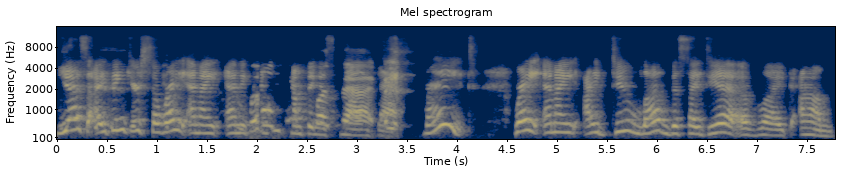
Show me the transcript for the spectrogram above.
yes, I think you're so right. And I and it could be something like that. that. Right. Right. And I I do love this idea of like um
